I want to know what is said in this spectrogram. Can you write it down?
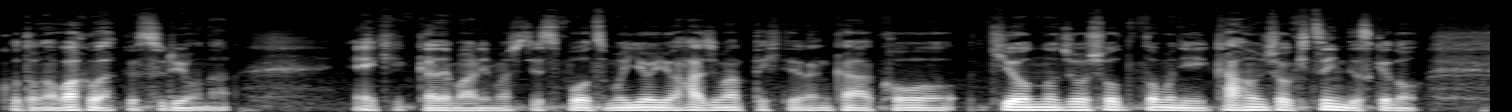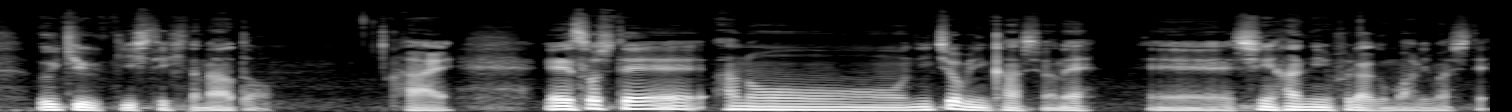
ことがワクワクするような、え結果でもありましてスポーツもいよいよ始まってきてなんかこう気温の上昇とともに花粉症きついんですけどウキウキしてきたなと。はい、えーそして、あのー日曜日に関してはね、えー真犯人フラグもありまして、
